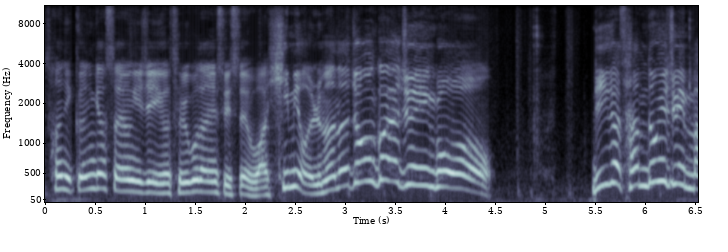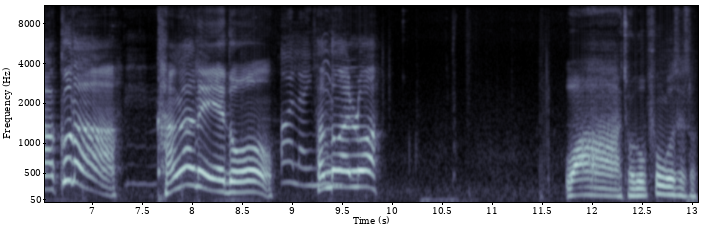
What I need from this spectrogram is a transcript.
선이 끊겼어요. 이제 이거 들고 다닐 수 있어요. 와 힘이 얼마나 좋은 거야 주인공. 네가 삼동의 주인 맞구나. 강하네 얘도. Emílio. 삼동아 일로 와. 와, 저 높은 곳에서.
